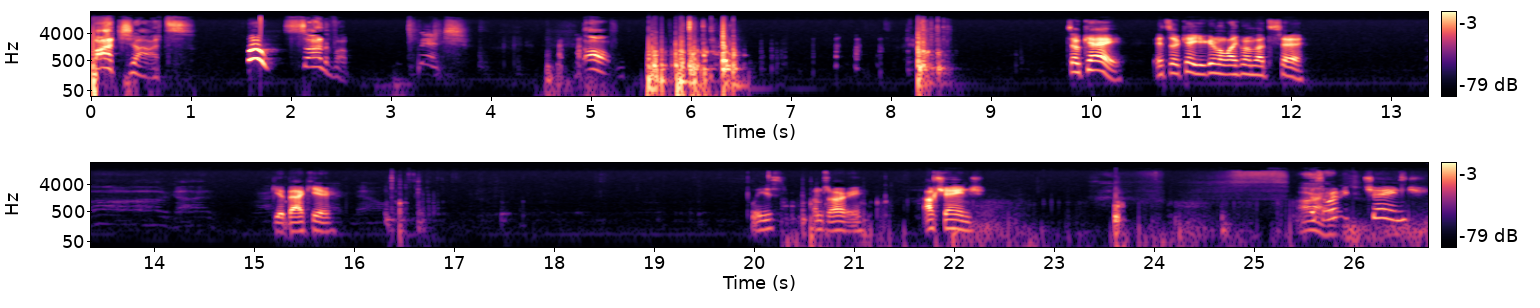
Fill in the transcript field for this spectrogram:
Bot shots. Woo! Son of a bitch. Oh. It's okay. It's okay. You're gonna like what I'm about to say. Get back here, please. I'm sorry. I'll change. All It's right. change.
